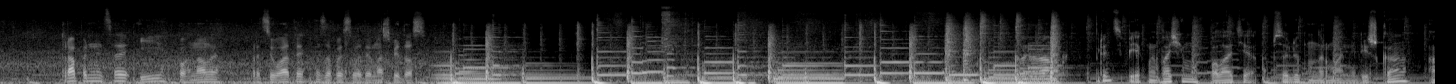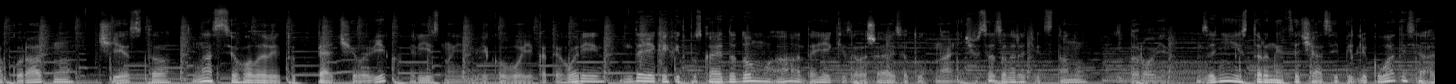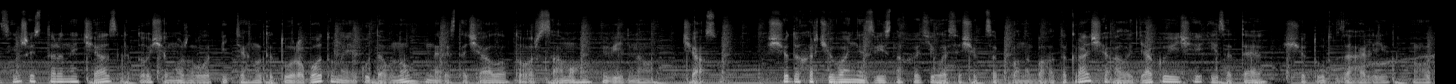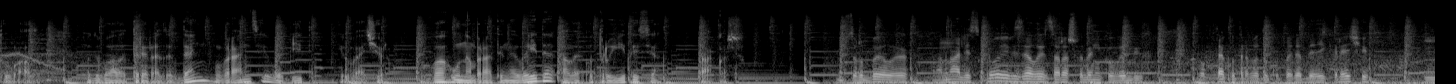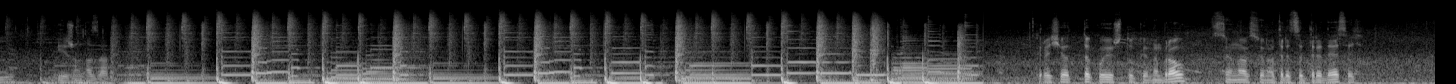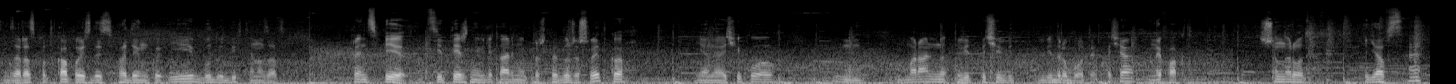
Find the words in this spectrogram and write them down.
крапельниця і погнали працювати, записувати наш відос. Принципі, як ми бачимо, в палаті абсолютно нормальні ліжка, акуратно, чисто. Нас всього лежить тут 5 чоловік різної вікової категорії. Деяких відпускають додому, а деякі залишаються тут на ніч. Все залежить від стану здоров'я. З однієї сторони це час і підлікуватися, а з іншої сторони час для того, щоб можна було підтягнути ту роботу, на яку давно не вистачало того ж самого вільного часу. Щодо харчування, звісно, хотілося, щоб це було набагато краще, але дякуючи і за те, що тут взагалі готували. Готували три рази в день, вранці, в обід і ввечері. Вагу набрати не вийде, але отруїтися також. Зробили аналіз крові, взяли, зараз швиденько вибіг в аптеку, треба докупити деякі речі і біжу назад. Коротше, от такої штуки набрав, все на все на 33,10. Зараз подкапаюсь десь годинку і буду бігти назад. В принципі, ці тижні в лікарні пройшли дуже швидко. Я не очікував. Морально відпочив від, від роботи. Хоча не факт. Що народ, я все.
